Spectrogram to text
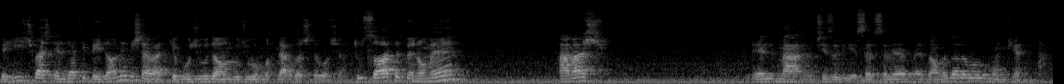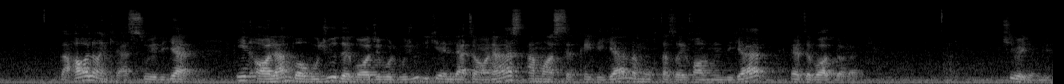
به هیچ وجه علتی پیدا نمی شود که وجود آن وجود مطلق داشته باشد. تو ساعت فنومن همش چیز دیگه سلسله ادامه داره و ممکن. و حال که از سوی دیگر این عالم با وجود واجب الوجودی که علت آن است اما از صدقی دیگر و مقتضای قانون دیگر ارتباط دارد. چی بگیم؟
